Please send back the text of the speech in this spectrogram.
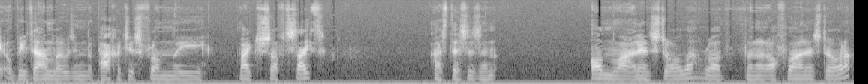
It'll be downloading the packages from the Microsoft site as this is an online installer rather than an offline installer.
